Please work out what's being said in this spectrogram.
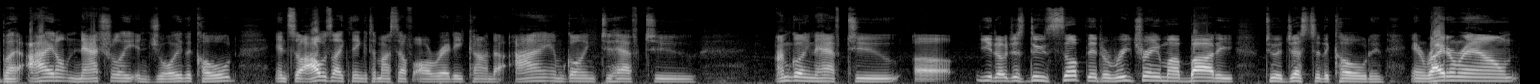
but I don't naturally enjoy the cold. And so I was like thinking to myself already, kind of, I am going to have to, I'm going to have to. uh you know, just do something to retrain my body to adjust to the cold. And, and right around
